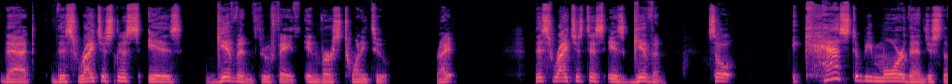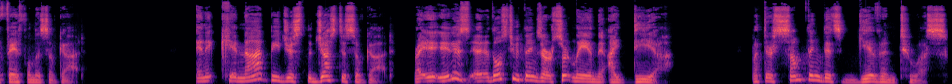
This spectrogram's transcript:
that this righteousness is given through faith in verse 22, right? This righteousness is given. So it has to be more than just the faithfulness of God. And it cannot be just the justice of God, right? it, it is, uh, those two things are certainly in the idea, but there's something that's given to us.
